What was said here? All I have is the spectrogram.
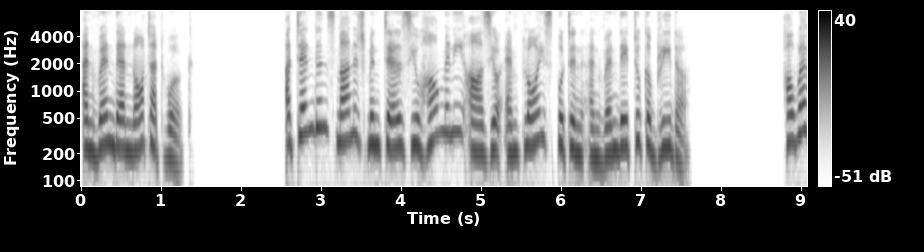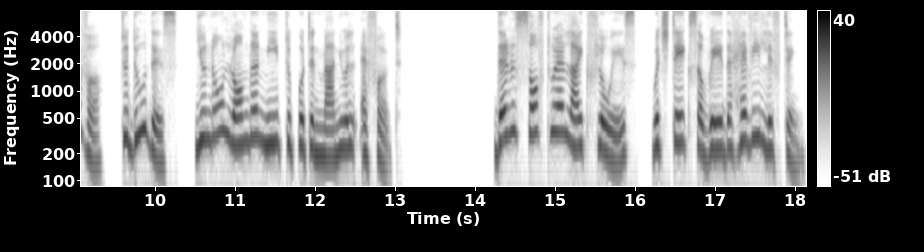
and when they're not at work. Attendance management tells you how many hours your employees put in and when they took a breather. However, to do this, you no longer need to put in manual effort. There is software like Flowace, which takes away the heavy lifting.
